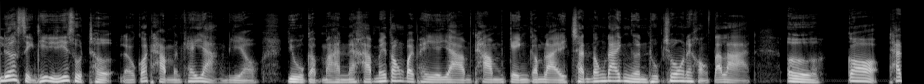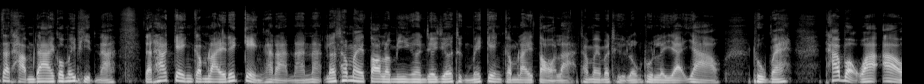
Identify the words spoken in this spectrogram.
เลือกสิ่งที่ดีที่สุดเถอะแล้วก็ทำมันแค่อย่างเดียว อยู่กับมันนะครับไม่ต้องไปพยายามทำเก่งกำไร ฉันต้องได้เงินทุกช่วงในของตลาด เออ ก็ถ้าจะทำได้ก็ไม่ผิดนะ แต่ถ้าเก่งกำไรได้เก่งขนาดนั้นนะแล้วทำไมตอนเรามีเงินเยอะๆถึงไม่เก่งกำไรต่อล่ะทำไมมาถือลงทุนระยะยาว ถูกไหมถ้าบอกว่าอ้าว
